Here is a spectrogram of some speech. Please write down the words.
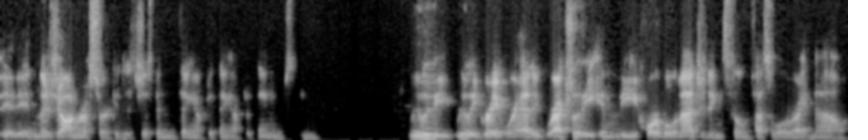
in the genre circuit. It's just been thing after thing after thing. It's been really really great. We're heading. We're actually in the Horrible Imaginings Film Festival right now,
